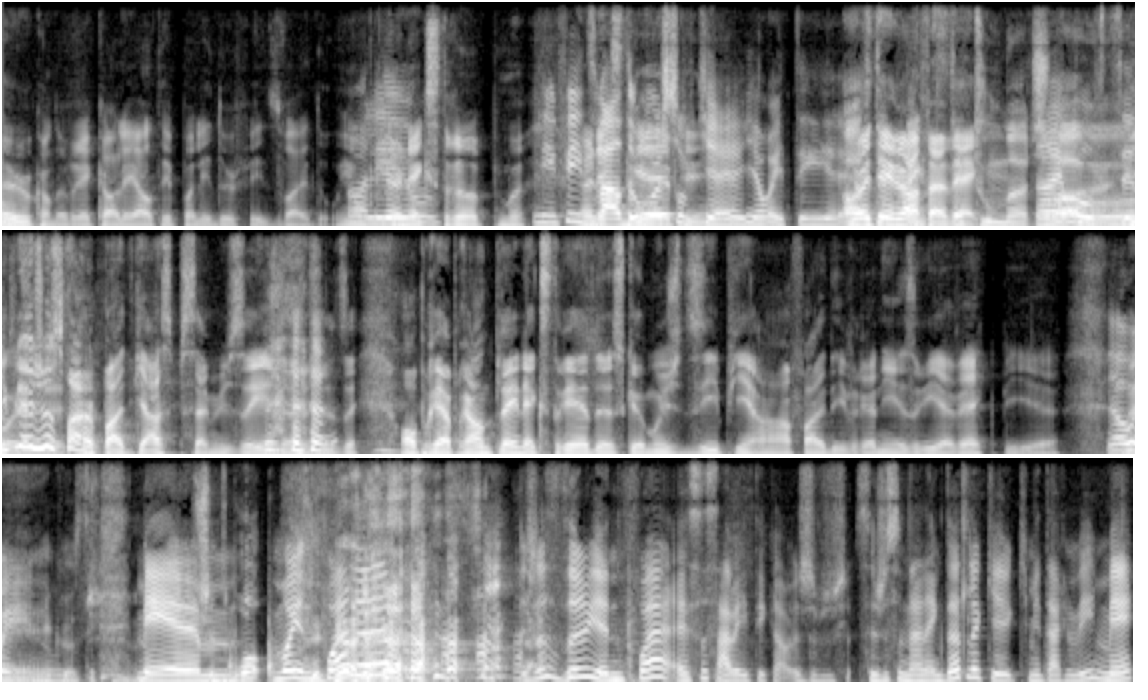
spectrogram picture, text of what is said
de eux qu'on devrait caller out et pas les deux filles du verre d'eau. Ils ont Ah, pris les un extra. puis moi, Les filles du verre d'eau, moi, je trouve puis- qu'ils ont été. euh, Ils ont été c'était rough avec. Too much. Ouais, Ah. Ils voulaient juste faire un podcast puis s'amuser. là, je veux dire. On pourrait apprendre plein d'extraits de ce que moi je dis puis en faire des vraies niaiseries avec. Puis, euh, Ah ben, oui. écoute, Mais euh, moi, une fois, là, juste dire, il y a une fois, et ça, ça avait été. quand- C'est juste une anecdote là, qui, qui m'est arrivée, mais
